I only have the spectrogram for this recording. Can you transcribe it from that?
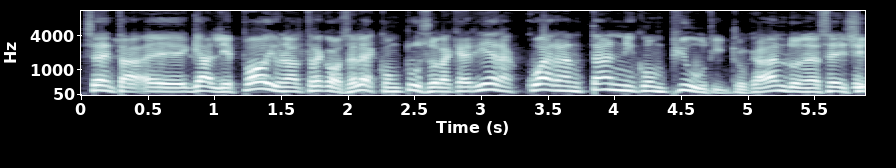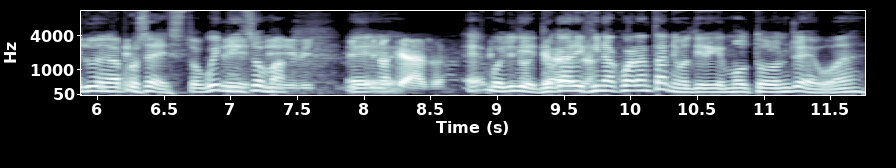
Senta, eh, Galli, e poi un'altra cosa, lei ha concluso la carriera a 40 anni compiuti, giocando nella Serie C2 nella Prosesto, quindi sì, insomma... Sì, vicino eh, a casa. Eh, voglio dire, giocare fino a 40 anni vuol dire che è molto longevo, eh?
